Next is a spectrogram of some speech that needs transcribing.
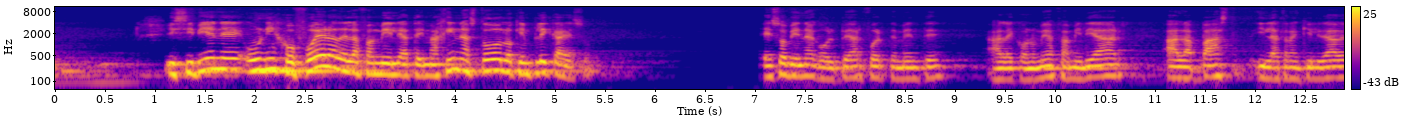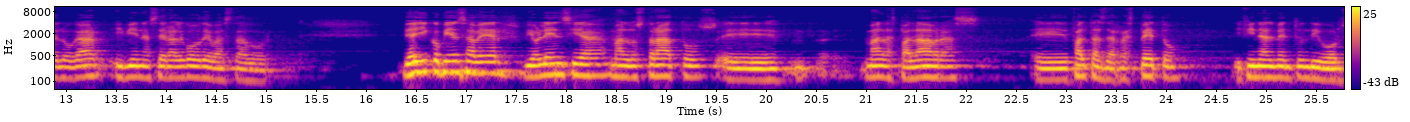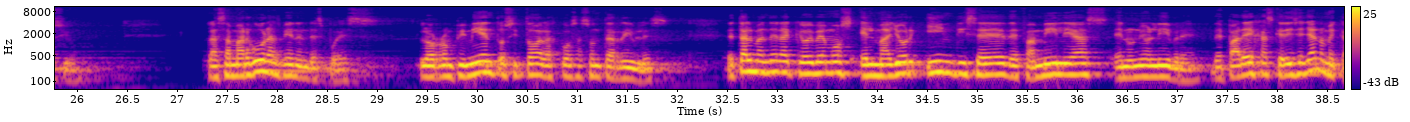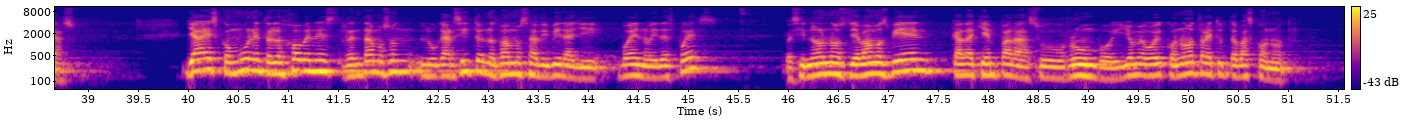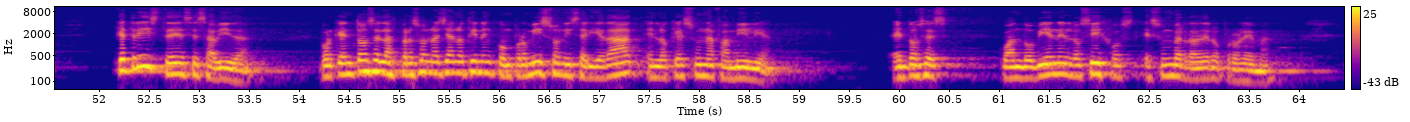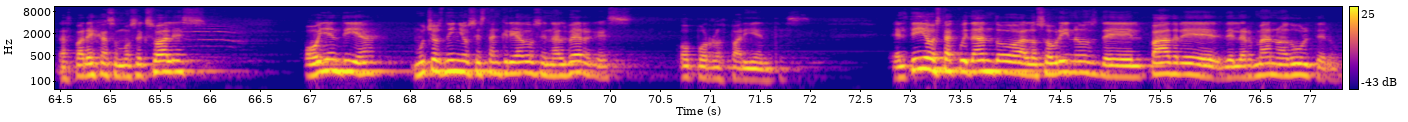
Y si viene un hijo fuera de la familia, ¿te imaginas todo lo que implica eso? Eso viene a golpear fuertemente a la economía familiar, a la paz y la tranquilidad del hogar y viene a ser algo devastador. De allí comienza a haber violencia, malos tratos, eh, malas palabras, eh, faltas de respeto, y finalmente un divorcio. Las amarguras vienen después, los rompimientos y todas las cosas son terribles. De tal manera que hoy vemos el mayor índice de familias en unión libre, de parejas que dicen, ya no me caso. Ya es común entre los jóvenes, rentamos un lugarcito y nos vamos a vivir allí. Bueno, ¿y después? Pues si no nos llevamos bien, cada quien para su rumbo y yo me voy con otra y tú te vas con otro. Qué triste es esa vida, porque entonces las personas ya no tienen compromiso ni seriedad en lo que es una familia. Entonces, cuando vienen los hijos es un verdadero problema. Las parejas homosexuales, hoy en día muchos niños están criados en albergues o por los parientes. El tío está cuidando a los sobrinos del padre del hermano adúltero.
